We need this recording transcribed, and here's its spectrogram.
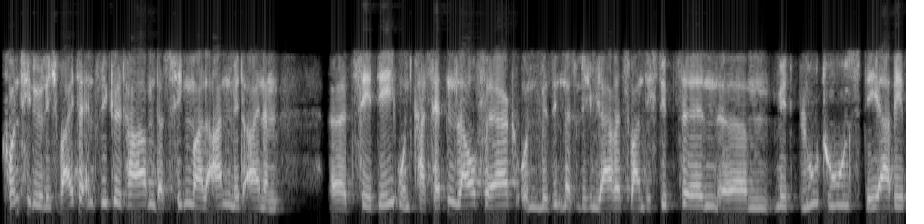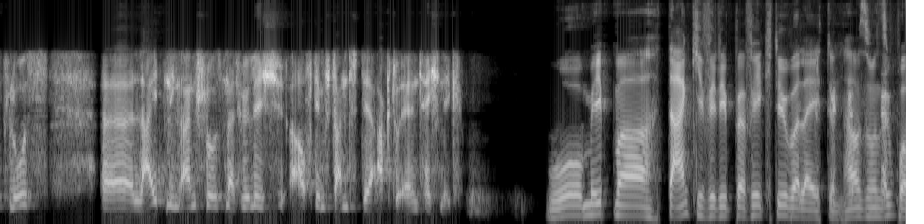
kontinuierlich weiterentwickelt haben. Das fing mal an mit einem äh, CD- und Kassettenlaufwerk und wir sind natürlich im Jahre 2017 ähm, mit Bluetooth, DAB+, äh, Lightning-Anschluss natürlich auf dem Stand der aktuellen Technik. Womit wir, danke für die perfekte Überleitung, haben Sie uns super,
